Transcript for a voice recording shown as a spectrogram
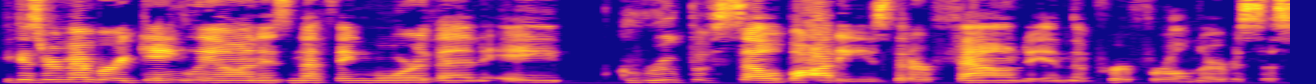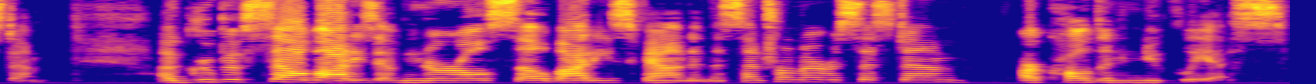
Because remember, a ganglion is nothing more than a group of cell bodies that are found in the peripheral nervous system. A group of cell bodies of neural cell bodies found in the central nervous system are called a nucleus.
